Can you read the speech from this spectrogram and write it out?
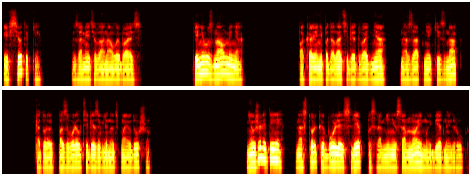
«И все-таки», — заметила она, улыбаясь, — «ты не узнал меня, пока я не подала тебе два дня назад некий знак, который позволил тебе заглянуть в мою душу. Неужели ты настолько более слеп по сравнению со мной, мой бедный друг?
